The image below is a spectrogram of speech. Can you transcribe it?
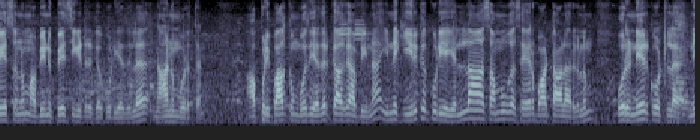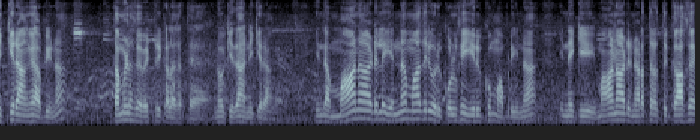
பேசணும் அப்படின்னு பேசிக்கிட்டு இருக்கக்கூடியதில் நானும் ஒருத்தன். அப்படி பார்க்கும்போது எதற்காக அப்படின்னா இன்றைக்கி இருக்கக்கூடிய எல்லா சமூக செயற்பாட்டாளர்களும் ஒரு நேர்கோட்டில் நிற்கிறாங்க அப்படின்னா தமிழக வெற்றி கழகத்தை நோக்கி தான் நிற்கிறாங்க இந்த மாநாடில் என்ன மாதிரி ஒரு கொள்கை இருக்கும் அப்படின்னா இன்றைக்கி மாநாடு நடத்துறதுக்காக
